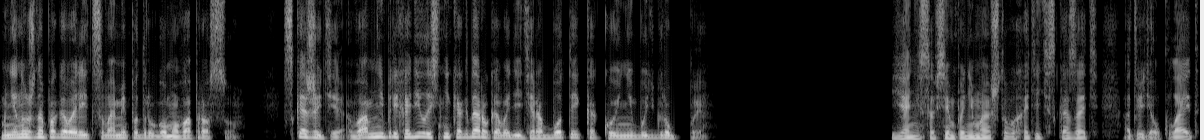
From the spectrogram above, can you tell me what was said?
Мне нужно поговорить с вами по другому вопросу. Скажите, вам не приходилось никогда руководить работой какой-нибудь группы? Я не совсем понимаю, что вы хотите сказать, ответил Клайд,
